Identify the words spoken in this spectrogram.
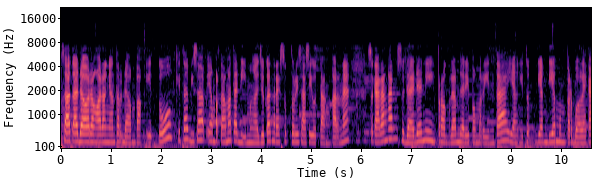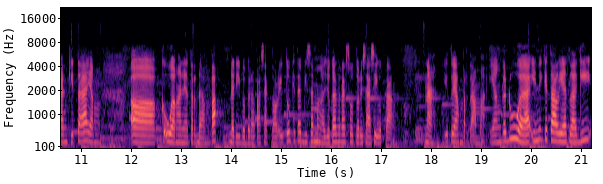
saat ada orang-orang yang terdampak itu kita bisa yang pertama tadi mengajukan restrukturisasi utang karena sekarang kan sudah ada nih program dari pemerintah yang itu yang dia memperbolehkan kita yang uh, keuangannya terdampak dari beberapa sektor itu kita bisa mengajukan restrukturisasi utang. Nah, itu yang pertama. Yang kedua, ini kita lihat lagi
